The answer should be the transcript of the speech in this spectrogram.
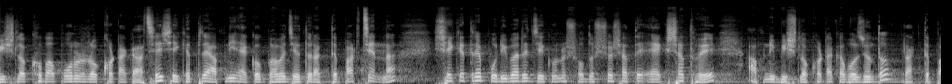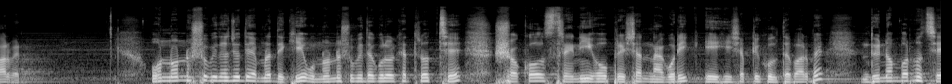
বিশ লক্ষ বা পনেরো লক্ষ টাকা আছে, সেক্ষেত্রে আপনি এককভাবে যেহেতু রাখতে পারছেন না, সেক্ষেত্রে পরিবারের যে কোনো সদস্যর সাথে একসাথ হয়ে আপনি বিশ লক্ষ টাকা পর্যন্ত রাখতে পারবেন। অন্য অন্য সুবিধা যদি আমরা দেখি অন্য অন্য সুবিধাগুলোর ক্ষেত্রে হচ্ছে সকল শ্রেণি ও পেশার নাগরিক এই হিসাবটি খুলতে পারবে। দুই নম্বর হচ্ছে,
